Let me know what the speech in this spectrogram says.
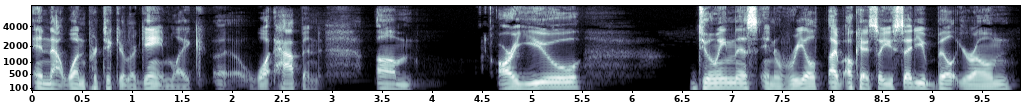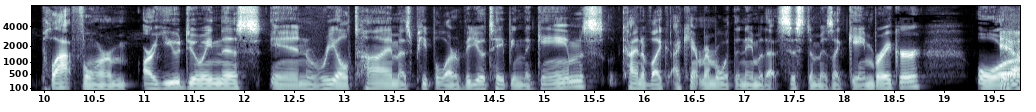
in that one particular game, like uh, what happened. Um, are you doing this in real okay so you said you built your own platform. Are you doing this in real time as people are videotaping the games? Kind of like i can't remember what the name of that system is like game breaker or yeah.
